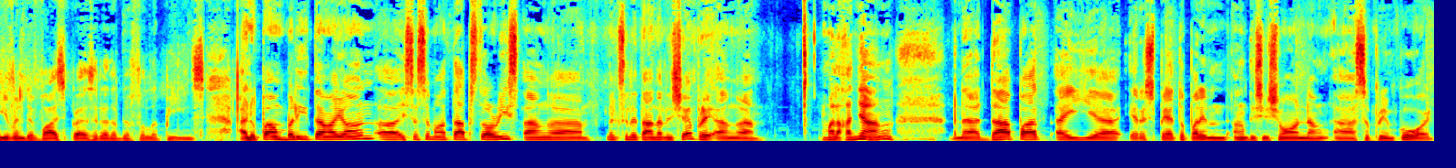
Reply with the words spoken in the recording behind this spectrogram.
even the Vice President of the Philippines. Ano pa ang balita ngayon? Uh, isa sa mga top stories ang uh, nagsalita na rin syempre ang uh, Malacanang na dapat ay uh, irespeto pa rin ang desisyon ng uh, Supreme Court.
